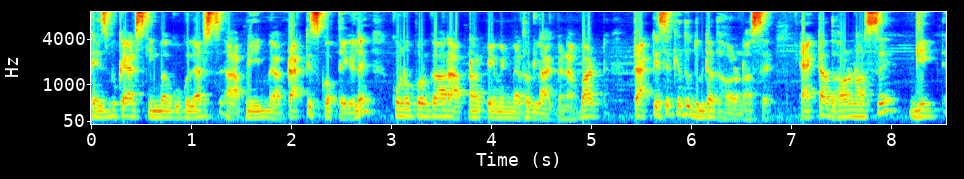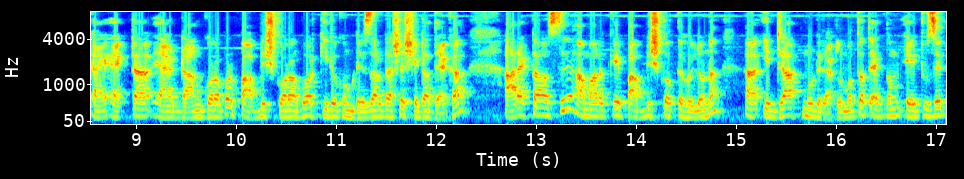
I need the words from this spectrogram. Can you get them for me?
ফেসবুক অ্যাডস কিংবা গুগল অ্যাডস আপনি প্র্যাকটিস করতে গেলে কোনো প্রকার আপনার পেমেন্ট মেথড লাগবে না। বাট প্র্যাকটিসের কিন্তু দুইটা ধরন আছে। একটা ধরন হচ্ছে গিগ একটা অ্যাড রান করার পর পাবলিশ করার পর কীরকম রেজাল্ট আসে সেটা দেখা। আর একটা হচ্ছে আমাকে পাবলিশ করতে হইল না এই ড্রাফট মোডে রাখলাম। অর্থাৎ একদম এ টু জেড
